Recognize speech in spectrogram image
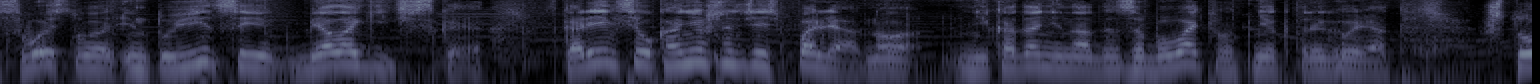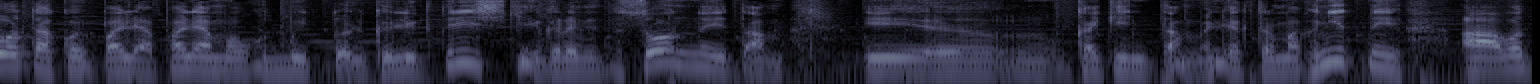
свойство интуиции биологическое. Скорее всего, конечно, здесь поля, но никогда не надо забывать, вот некоторые говорят, что такое поля. Поля могут быть только электрические, гравитационные там и э, какие-нибудь там электромагнитные, а вот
